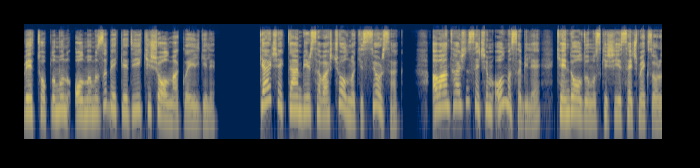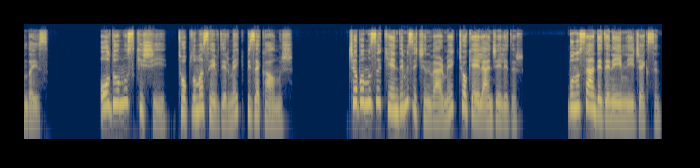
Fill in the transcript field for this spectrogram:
ve toplumun olmamızı beklediği kişi olmakla ilgili. Gerçekten bir savaşçı olmak istiyorsak, avantajlı seçim olmasa bile kendi olduğumuz kişiyi seçmek zorundayız. Olduğumuz kişiyi topluma sevdirmek bize kalmış. Çabamızı kendimiz için vermek çok eğlencelidir. Bunu sen de deneyimleyeceksin.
